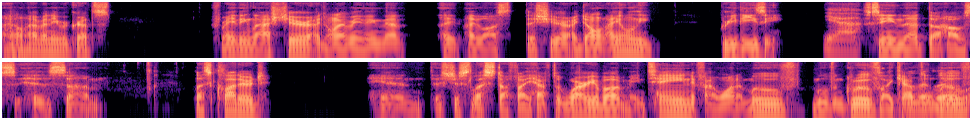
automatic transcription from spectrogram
I don't have any regrets from anything last year. I don't have anything that I, I lost this year. I don't. I only breathe easy, yeah. seeing that the house is um less cluttered. And there's just less stuff I have to worry about, maintain. If I want to move, move and groove like Captain Lou.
